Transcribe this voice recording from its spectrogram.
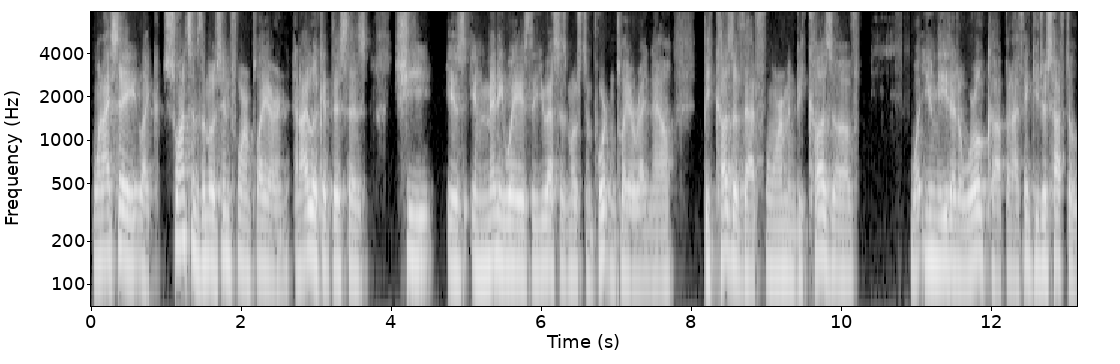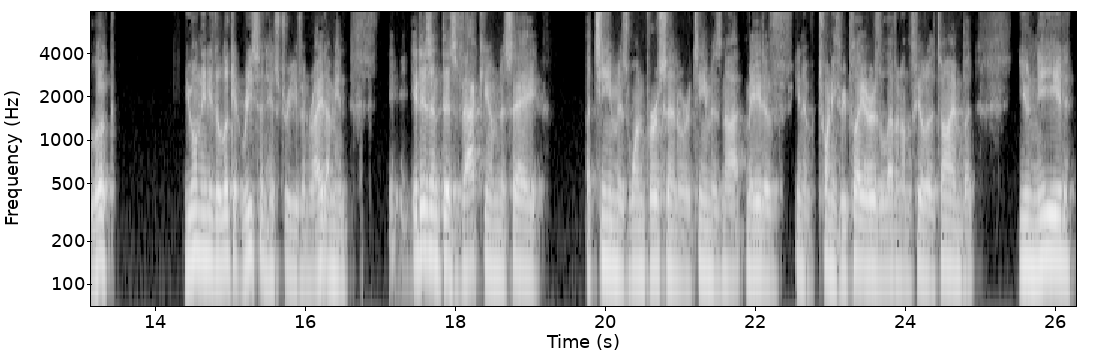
when I say like Swanson's the most informed player, and, and I look at this as she is in many ways the U.S.'s most important player right now because of that form and because of what you need at a World Cup. And I think you just have to look. You only need to look at recent history, even, right? I mean, it isn't this vacuum to say a team is one person or a team is not made of, you know, 23 players, 11 on the field at a time, but you need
